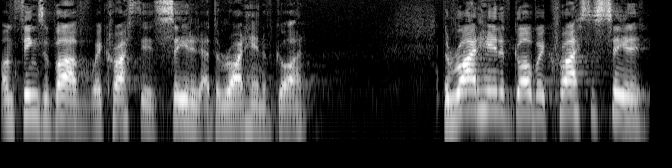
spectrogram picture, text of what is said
on things above where Christ is seated at the right hand of God. The right hand of God where Christ is seated.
